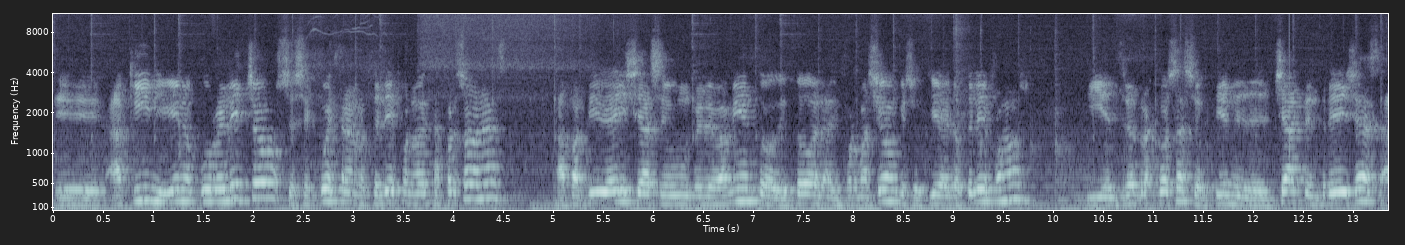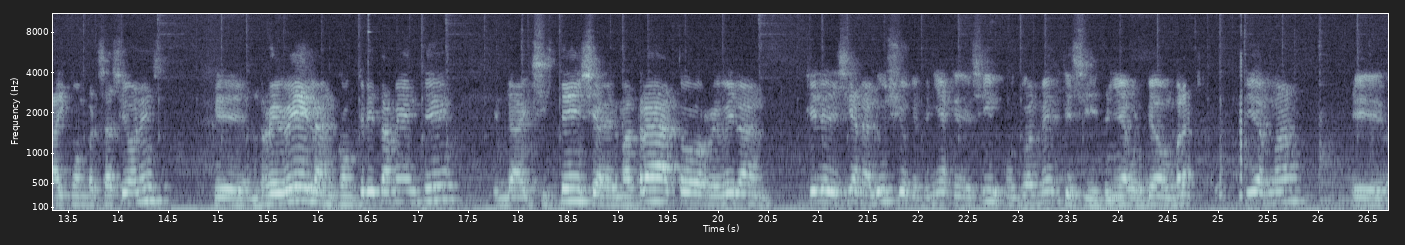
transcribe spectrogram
Eh, aquí, ni bien ocurre el hecho, se secuestran los teléfonos de estas personas, a partir de ahí se hace un relevamiento de toda la información que se obtiene de los teléfonos y entre otras cosas se obtiene el chat entre ellas, hay conversaciones que revelan concretamente la existencia del maltrato, revelan qué le decían a Lucio que tenía que decir puntualmente si tenía golpeado un brazo o una pierna. Eh,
